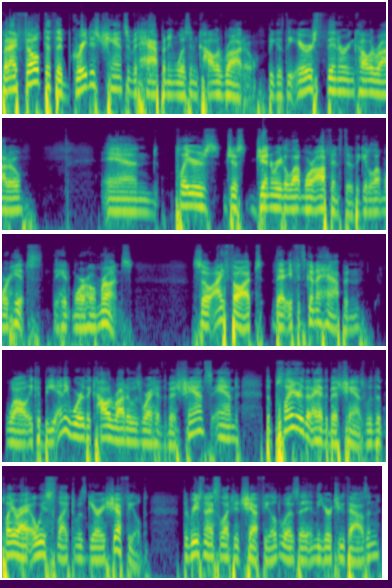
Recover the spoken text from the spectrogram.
But I felt that the greatest chance of it happening was in Colorado because the air is thinner in Colorado and players just generate a lot more offense there. They get a lot more hits. They hit more home runs. So I thought that if it's going to happen, well, it could be anywhere. The Colorado is where I have the best chance, and the player that I had the best chance with, the player I always select was Gary Sheffield. The reason I selected Sheffield was that in the year 2000,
